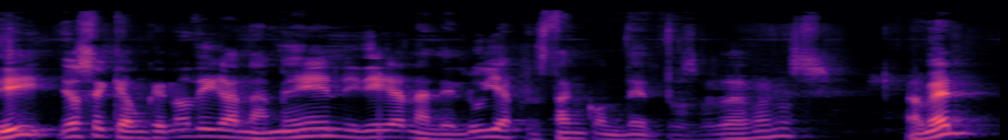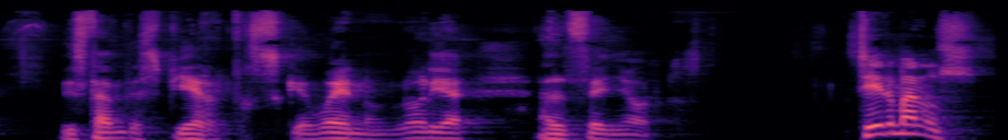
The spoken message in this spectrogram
¿Sí? Yo sé que aunque no digan amén ni digan aleluya, pero están contentos, ¿verdad, hermanos? Amén. Están despiertos. Qué bueno, gloria al Señor. Sí, hermanos.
